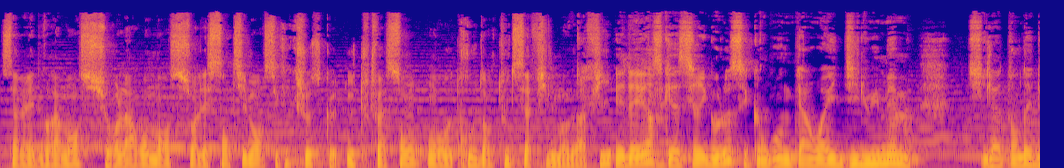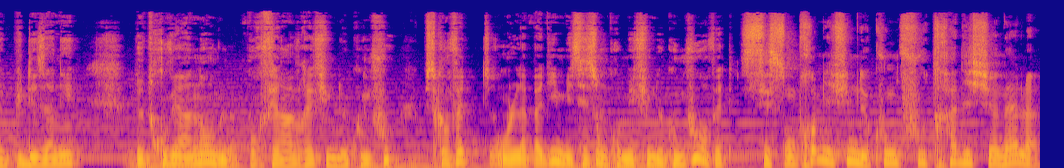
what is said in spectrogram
ça va être vraiment sur la romance, sur les sentiments. C'est quelque chose que de toute façon on retrouve dans toute sa filmographie. Et d'ailleurs, ce qui est assez rigolo, c'est que Wong Kar Wai dit lui-même qu'il attendait depuis des années de trouver un angle pour faire un vrai film de kung-fu, puisqu'en fait, on l'a pas dit, mais c'est son premier film de kung-fu en fait. C'est son premier film de kung-fu traditionnel,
